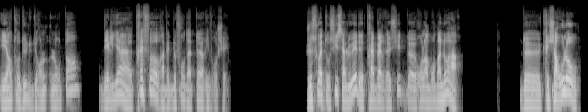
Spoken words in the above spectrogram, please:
et entretenu durant longtemps des liens très forts avec le fondateur Yves Rocher. Je souhaite aussi saluer les très belles réussites de Roland Bombanoir, de Christian Rouleau,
